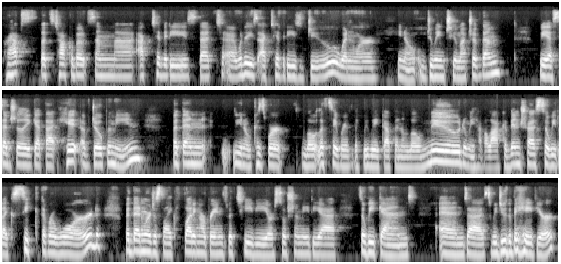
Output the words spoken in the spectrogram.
perhaps let's talk about some uh, activities that, uh, what do these activities do when we're, you know, doing too much of them? We essentially get that hit of dopamine, but then, you know, because we're low, let's say we're like, we wake up in a low mood and we have a lack of interest. So we like seek the reward, but then we're just like flooding our brains with TV or social media. It's a weekend. And uh, so we do the behavior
